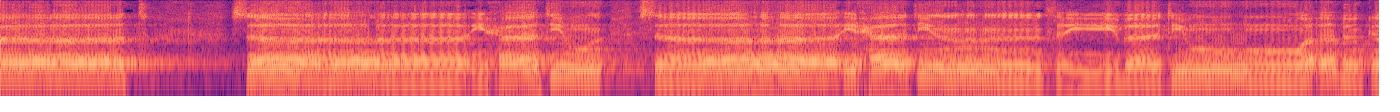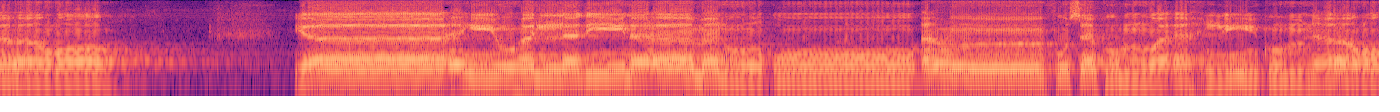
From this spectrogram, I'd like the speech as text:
سائحات سائحات سائحات ثيبات وأبكارا يا أنفسكم وأهليكم نارا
